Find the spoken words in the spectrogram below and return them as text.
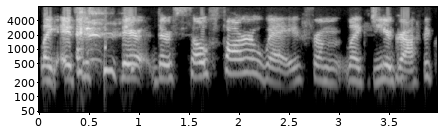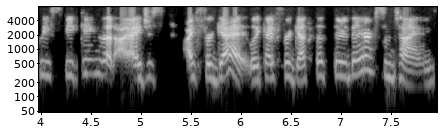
Like, it's just they're they're so far away from like geographically speaking that I just I forget. Like, I forget that they're there sometimes.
